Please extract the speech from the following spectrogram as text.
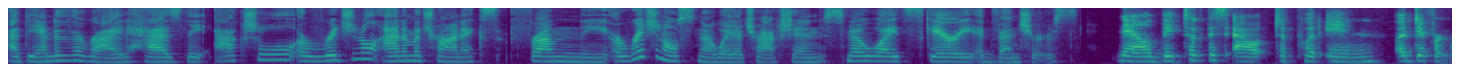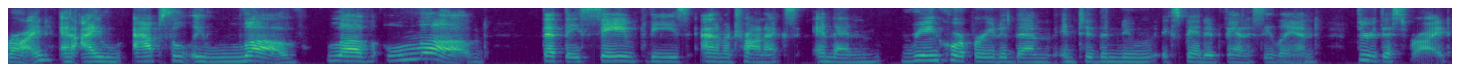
at the end of the ride has the actual original animatronics from the original Snow White attraction, Snow White's Scary Adventures. Now, they took this out to put in a different ride, and I absolutely love, love, loved that they saved these animatronics and then reincorporated them into the new expanded Fantasyland through this ride.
